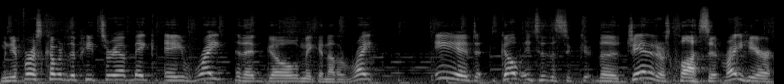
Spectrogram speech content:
When you first come into the pizzeria, make a right, and then go make another right, and go into the, the janitor's closet right here,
